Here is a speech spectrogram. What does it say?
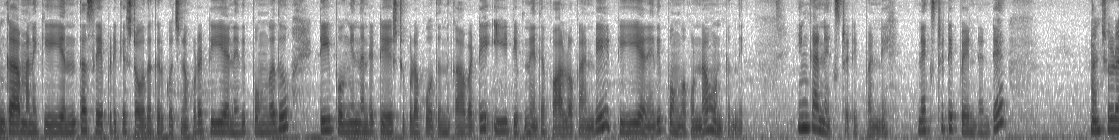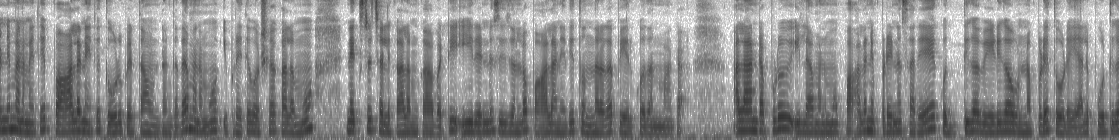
ఇంకా మనకి ఎంతసేపటికి స్టవ్ దగ్గరికి వచ్చినా కూడా టీ అనేది పొంగదు. టీ పొంగిందంటే టేస్ట్ కూడా పోతుంది కాబట్టి ఈ టిప్ని అయితే ఫాలో కండి. టీ అనేది పొంగకుండా ఉంటుంది. ఇంకా నెక్స్ట్ టిప్ అండి. నెక్స్ట్ టిప్ ఏంటంటే చూడండి మనమైతే పాలనైతే తోడు పెడతా ఉంటాం కదా మనము ఇప్పుడైతే వర్షాకాలము నెక్స్ట్ చలికాలం కాబట్టి ఈ రెండు సీజన్లో పాలు అనేది తొందరగా పేరుకోదనమాట. అలాంటప్పుడు ఇలా మనము పాలను ఎప్పుడైనా సరే కొద్దిగా వేడిగా ఉన్నప్పుడే తోడేయాలి. పూర్తిగా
